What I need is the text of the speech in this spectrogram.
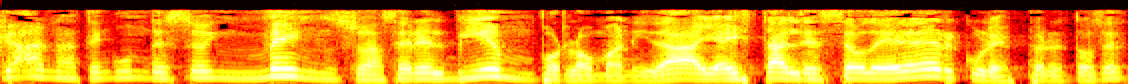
ganas, tengo un deseo inmenso de hacer el bien por la humanidad. Y ahí está el deseo de Hércules. Pero entonces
